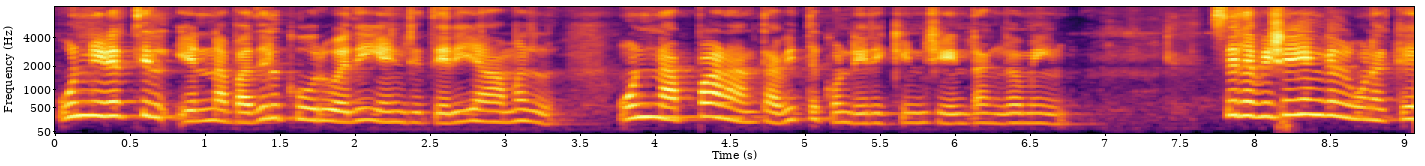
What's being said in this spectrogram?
உன்னிடத்தில் என்ன பதில் கூறுவது என்று தெரியாமல் உன் அப்பா நான் தவித்து கொண்டிருக்கின்றேன் தங்கமே. சில விஷயங்கள் உனக்கு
